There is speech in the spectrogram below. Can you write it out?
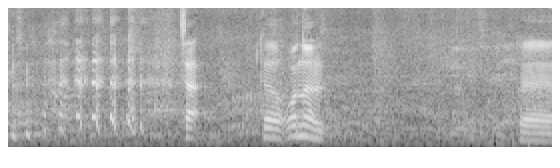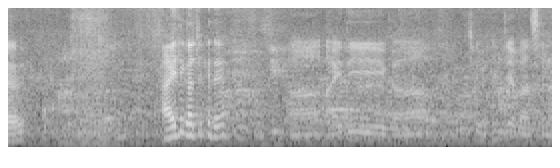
자, 그 오늘 그 아이디가 어떻게 돼요? 아, 아이디가 지금 현재 봐서는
